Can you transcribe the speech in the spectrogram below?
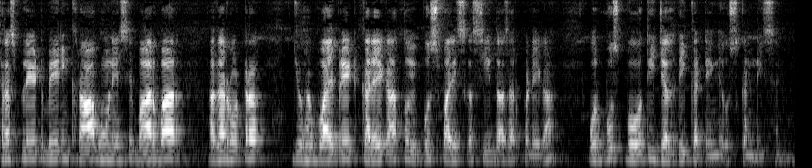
थ्रस प्लेट बेरिंग खराब होने से बार बार अगर रोटर जो है वाइब्रेट करेगा तो बुश पर इसका सीधा असर पड़ेगा और बुश बहुत ही जल्दी कटेंगे उस कंडीशन में।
